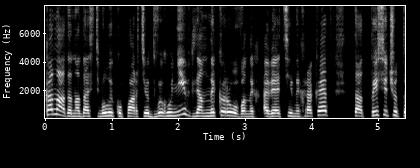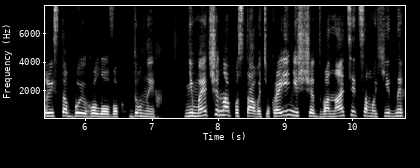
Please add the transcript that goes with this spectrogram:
Канада надасть велику партію двигунів для некерованих авіаційних ракет та 1300 боєголовок до них. Німеччина поставить Україні ще 12 самохідних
